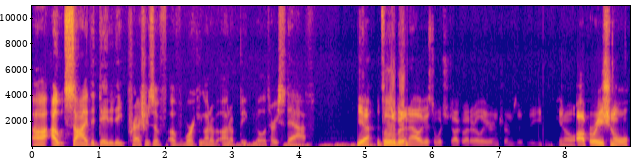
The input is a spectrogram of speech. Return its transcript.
uh, outside the day-to-day pressures of, of working on a, on a big military staff. Yeah, it's a little bit analogous to what you talked about earlier in terms of the you know operational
